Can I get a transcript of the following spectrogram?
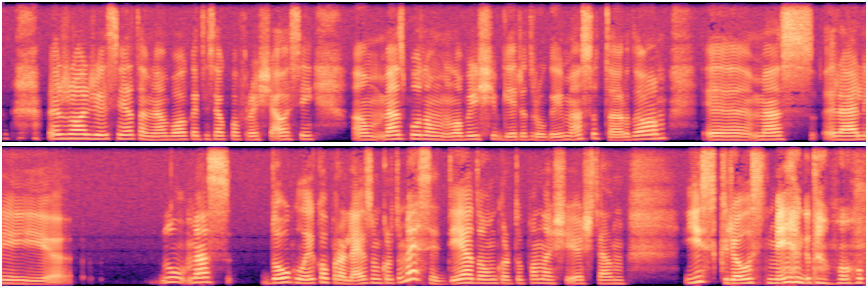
Bet žodžiu, esmė tame buvo, kad tiesiog paprasčiausiai um, mes būdom labai šiaip geri draugai, mes sutardom, e, mes realiai, nu, mes daug laiko praleisdom kartu, mes sėdėdom kartu panašiai, aš ten jį skriaust mėgdavau.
